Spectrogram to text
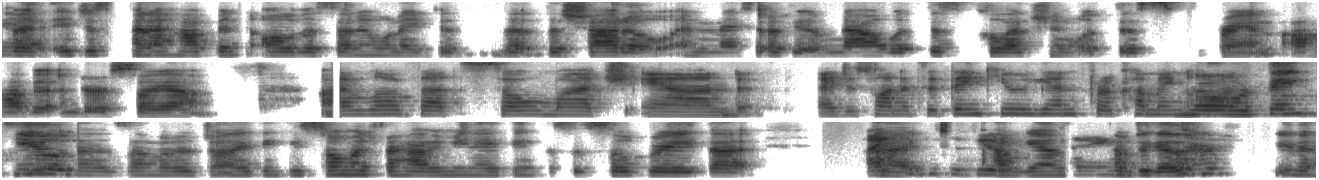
yeah. but it just kind of happened all of a sudden when I did the, the shadow. And I said, okay, now with this collection, with this brand, I'll have it under Soya. I love that so much. And I just wanted to thank you again for coming no, on. thank you, Zamara Johnny. Thank you so much for having me. And I think this is so great that I uh, think it's a beautiful thing. come together. You know,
